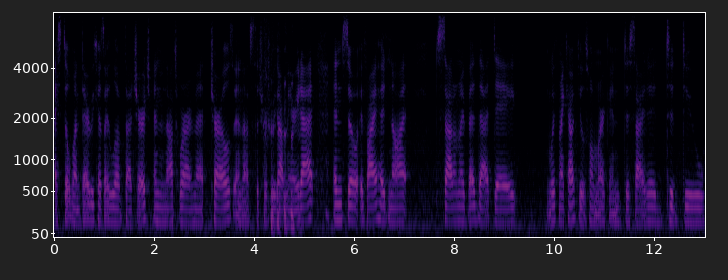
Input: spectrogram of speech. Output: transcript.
I still went there because I loved that church. And then that's where I met Charles, and that's the church we got married at. And so, if I had not sat on my bed that day with my calculus homework and decided to do,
